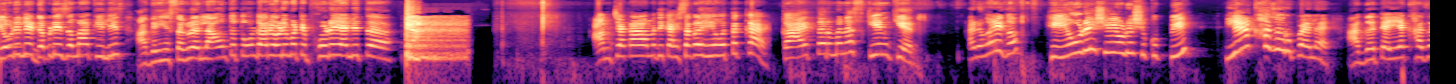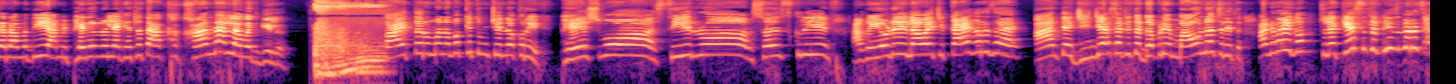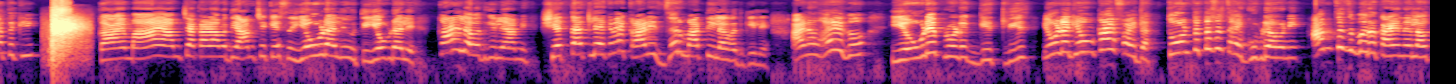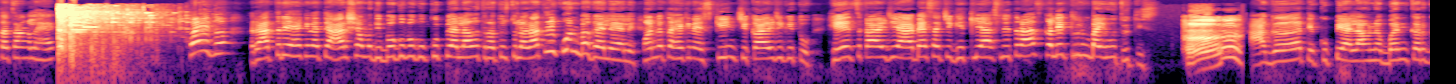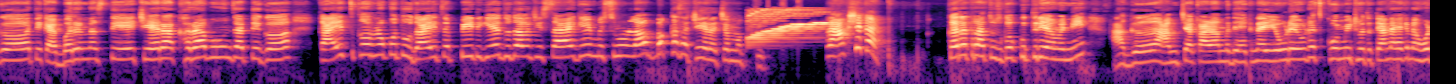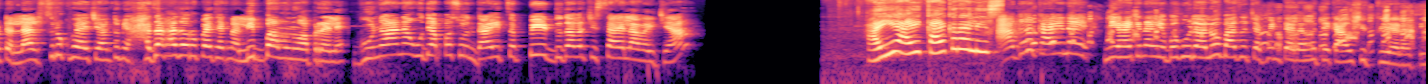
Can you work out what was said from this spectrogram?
एवढे डबडे जमा केलीस? अगं हे सगळं लावून तर तोंडावर एवढे मोठे फोडे आले तर आमच्या काळामध्ये काय सगळं हे होतं काय? काय तर म्हणा स्किन केअर आणि होय ग हे एवढीशी एवढीशी कुप्पी एक हजार रुपयाला आहे. अगं त्या एक हजारामध्ये आम्ही फेरनला घेतलं तर अख्खा खानदान लावत गेलं. काय तर म्हणा बघ की तुमचे नखरे. फेस वॉश सिरम सनस्क्रीन अगं एवढे लावायची काय गरज आहे? आणि त्या झिंज्यासाठी तर डबडे मावूनच रेत. आणि होय ग तुला केस तर तीच बरंच हात की काय माय आमच्या काळामध्ये आमचे केस एवढाले होते एवढाले काय लावत गेले आम्ही? शेतातले की नाही काळी झर माती लावत गेले. आणि होय ग एवढे प्रोडक्ट घेतलीस एवढं घेऊन काय फायदा? तोंड तर तसंच आहे घुबडावणी आमचंच बरं काय न लावता चांगलं आहे. होय ग रात्री आहे की नाही त्या आरशामध्ये बघू बघू कुप्या लावत राहतोस तुला. रात्री कोण बघायला आले म्हणत आहे की नाही स्किनची काळजी घेतो. हेच काळजी अभ्यासाची घेतली असली तर आज कलेक्टरीन बाई होत होतीस. अगं ते कुप्या लावणं बंद कर ग. ते काय बरं नसते. चेहरा खराब होऊन जाते ग. काहीच करू नको तू. डाळीचं पीठ घे दुधावरची साय घे मिसळून लाव. बघ कसा चेहरा चमकते. अक्षय काय? करत राहतोस ग कुत्रिया म्हणी अगं आमच्या काळामध्ये हेक ना एवढे एवढेच कोमिट होतं. त्यांना हेक ना होतं लाल सुरुख व्हायचे आणि तुम्ही हजार हजार रुपयात हेक ना लिब्बा म्हणून वापरायले. गुन्हा उद्यापासून डाळीचं पीठ दुधावरची साय लावायची हा. आई आई काय करायलीस? अगं काय नाही. बघू लागलो बाजूच्या पिंट्याला होते का औषध प्रियाला ती.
